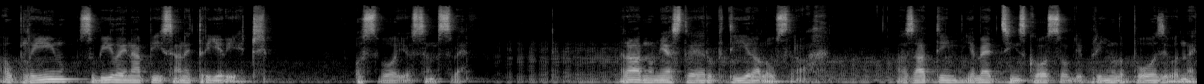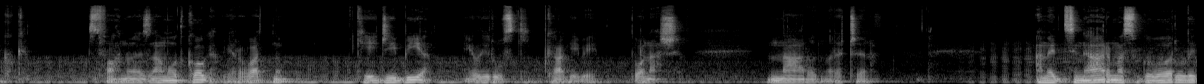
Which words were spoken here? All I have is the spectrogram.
A u plinu su bile i napisane tri riječi. Osvojio sam sve radno mjesto je eruptiralo u strah. A zatim je medicinsko osoblje primilo poziv od nekoga. Stvarno je znamo od koga, vjerovatno KGB-a ili ruski KGB, po našem, narodno rečeno. a medicinarima su govorili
